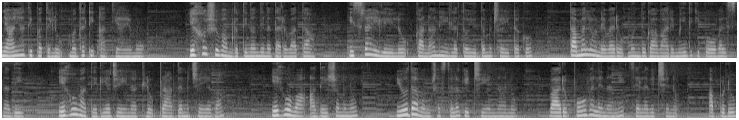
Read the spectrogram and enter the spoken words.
న్యాయాధిపతులు మొదటి అధ్యాయము. యహోశువ మృతి నొందిన తరువాత ఇస్రాయేలీలు కనానీయులతో యుద్ధము చేయుటకు తమలోనెవరు ముందుగా వారి మీదికి పోవలసినది యహోవా తెలియజేయనట్లు ప్రార్థన చేయగా యహోవా ఆ దేశమును యూదా వంశస్థులకు ఇచ్చియున్నాను. వారు పోవలెనని సెలవిచ్చెను. అప్పుడు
